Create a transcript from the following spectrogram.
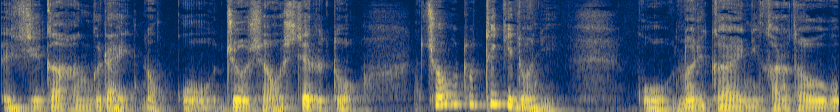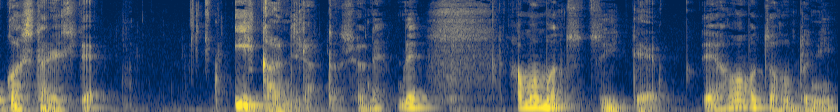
1時間半ぐらいのこう乗車をしてると、ちょうど適度にこう乗り換えに体を動かしたりして、いい感じだったんですよね。で、浜松着いて、で、浜松は本当に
